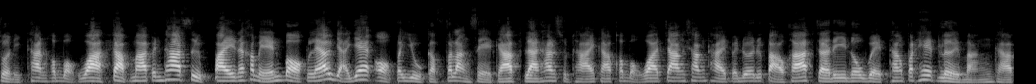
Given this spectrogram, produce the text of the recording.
ส่วนอีกท่านเขาบอกว่ากลับมาเป็นทาสสืบไปนะเขมรบอกแล้วอย่าแยกออกไปอยู่กับฝรั่งเศสครับและท่านสุดท้ายครับเขาบอกว่าจ้างช่างไทยไปด้วยหรือเปล่าคะจะรีโนเวททั้งประเทศเลยมั้งครับ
